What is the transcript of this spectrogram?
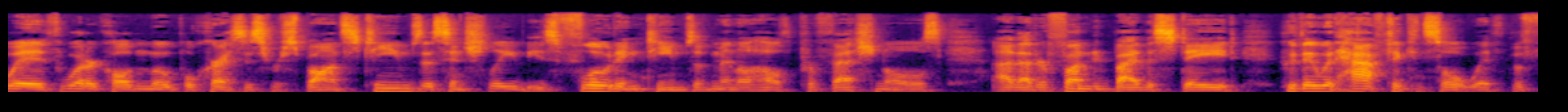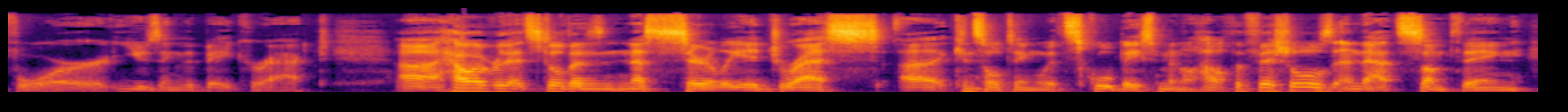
with what are called mobile crisis response teams, essentially these floating teams of mental health professionals uh, that are funded by the state, who they would have to consult with before using the Baker Act. Uh, however, that still doesn't necessarily address uh, consulting with school based mental health officials, and that that's something,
